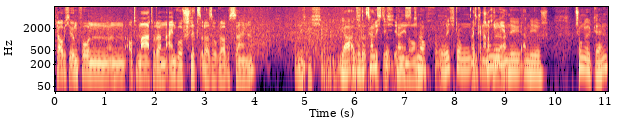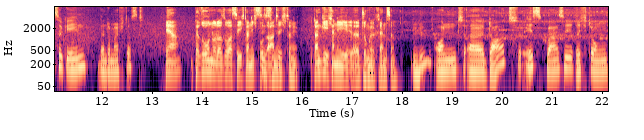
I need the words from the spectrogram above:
glaube ich, irgendwo ein, ein Automat oder ein Einwurfschlitz oder so, glaube ich, sein, ne? Wenn ich mich. Äh, Ja, also du das so kannst, richtig in kannst noch Richtung Aber ich kann da noch Dschungel an hingehen. die, an die Dschungelgrenze gehen, wenn du möchtest. Ja, Personen oder sowas sehe ich da nicht Siehst du großartig. nicht, dann nee. dann gehe ich an die äh, Dschungelgrenze. Mhm. Und äh, dort ist quasi Richtung,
